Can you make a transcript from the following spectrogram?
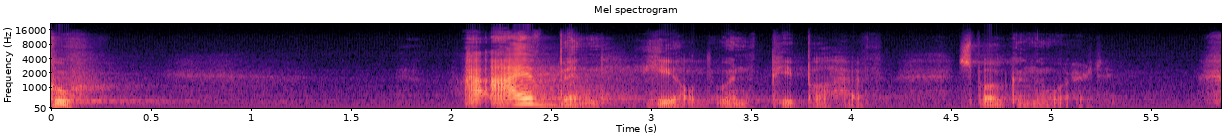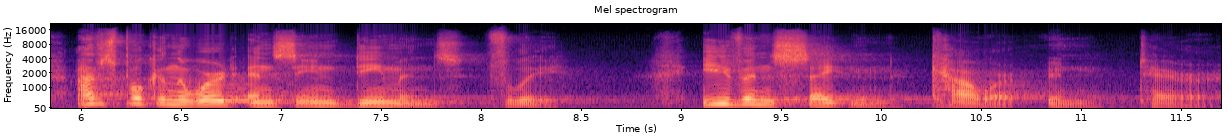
Whew. I've been healed when people have spoken the Word. I've spoken the Word and seen demons flee, even Satan cower in terror.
